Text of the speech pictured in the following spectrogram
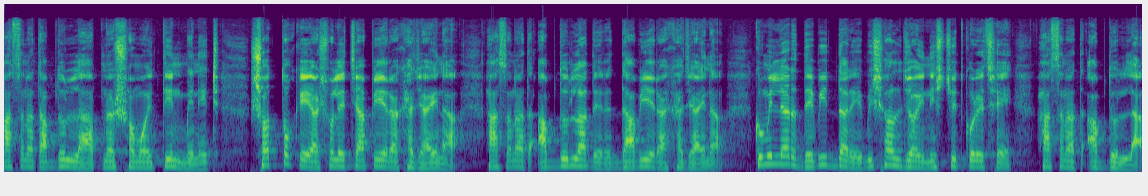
হাসানাত আবদুল্লাহ, আপনার সময় তিন মিনিট। সত্যকে আসলে চাপিয়ে রাখা যায় না, হাসানাত আবদুল্লাদের দাবিয়ে রাখা যায় না। কুমিল্লার দেবিদ্বারে বিশাল জয় নিশ্চিত করেছে হাসানাত আবদুল্লাহ।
